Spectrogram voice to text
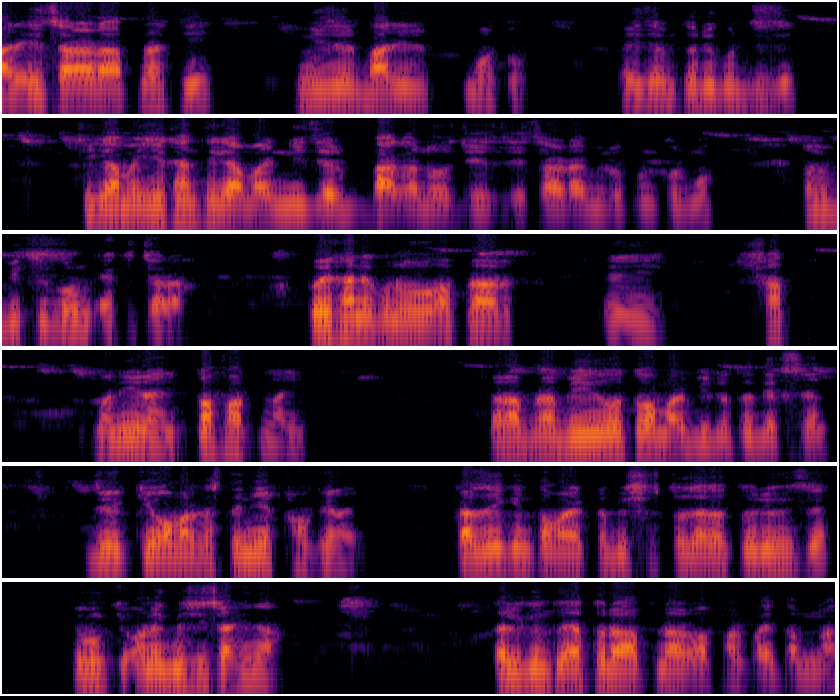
আর এই চারাটা আপনার কি নিজের বাড়ির মতো। এই যে আমি তৈরি করতেছি, ঠিক আমি এখান থেকে আমার নিজের বাগানো যে যে চারাটা আমি রোপণ করব, আমি বিক্রি করব একই চারা। তো এখানে কোনো আপনার এই সাত মানে নাই, তফাৎ নাই। কারণ আপনার বিগত আমার ভিডিওতে দেখছেন যে কেউ আমার কাছ থেকে নিয়ে ঠকে নাই। কাজেই কিন্তু আমার একটা বিশ্বস্ত জায়গা তৈরি হয়েছে এবং কি অনেক বেশি চাহিদা। তাহলে কিন্তু এতটা আপনার অফার পাইতাম না।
